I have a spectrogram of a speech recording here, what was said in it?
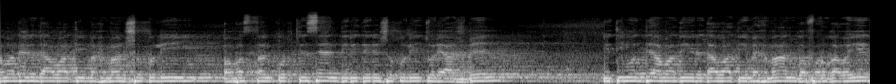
আমাদের দাওয়াতি মেহমান সকলেই অবস্থান করতেছেন, ধীরে ধীরে সকলেই চলে আসবেন। ইতিমধ্যে আমাদের দাওয়াতি মেহমান গফরগাঁওয়ের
